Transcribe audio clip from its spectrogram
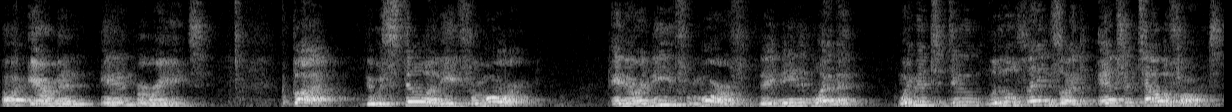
uh, airmen, and Marines. But there was still a need for more. And there were a need for more, they needed women. Women to do little things like answer telephones,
